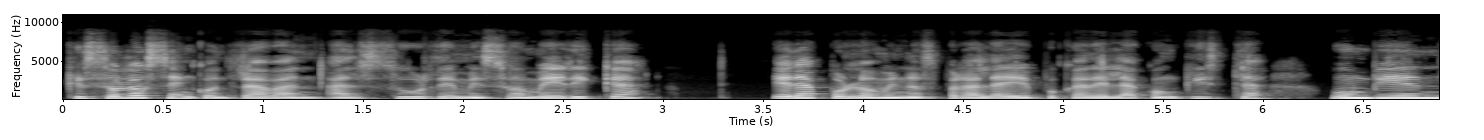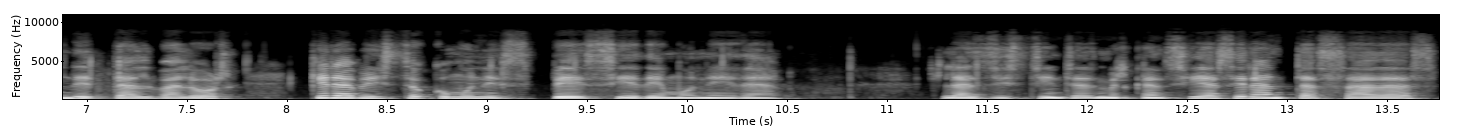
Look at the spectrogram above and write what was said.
que solo se encontraban al sur de Mesoamérica, era por lo menos para la época de la conquista un bien de tal valor que era visto como una especie de moneda. Las distintas mercancías eran tasadas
